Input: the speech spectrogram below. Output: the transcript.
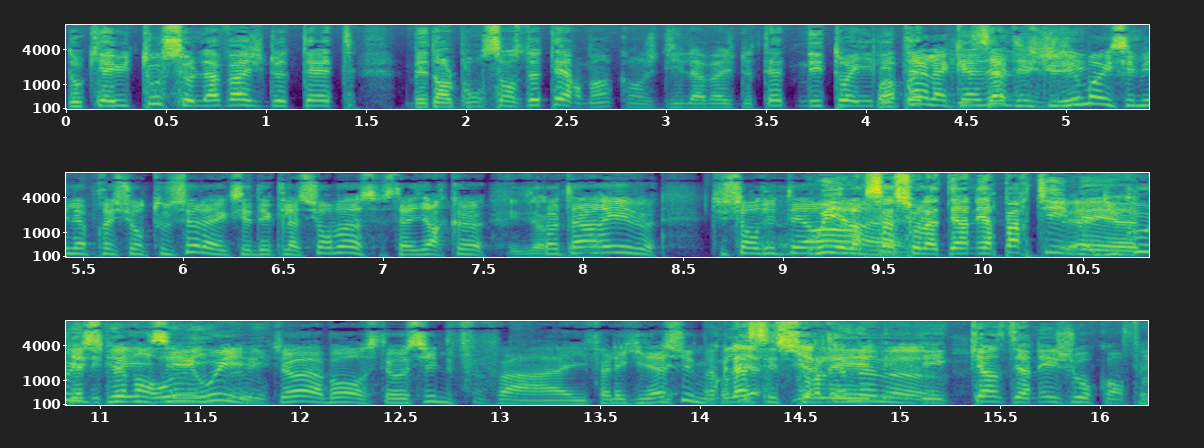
Donc il y a eu tout ce lavage de tête, mais dans le bon sens de terme. hein, quand je dis lavage de tête, nettoyer Bon, les après, têtes. la les casette, excusez-moi, il s'est mis la pression tout seul avec ses déclats sur boss. C'est-à-dire que quand tu arrives, tu sors du terrain. Oui, alors ça euh, sur la dernière partie, euh, mais du euh, coup, bien il évidemment, il oui, oui, oui, oui. tu vois, bon, c'était aussi, enfin, il fallait qu'il assume. Mais quoi. là, c'est sur les, même, euh, les 15 derniers jours qu'en fait.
